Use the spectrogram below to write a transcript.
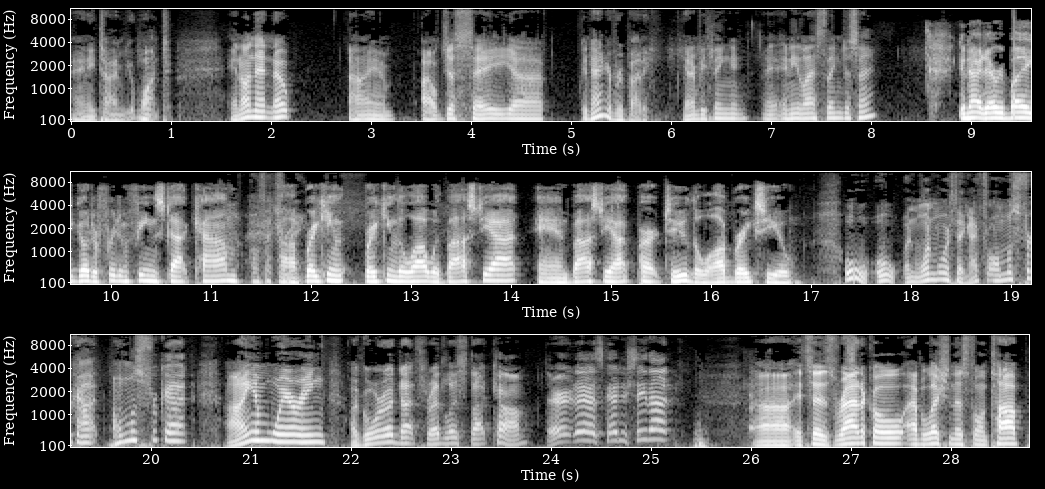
anytime you want. And on that note, I am. I'll just say uh, good night, everybody. Got everything? Any last thing to say? Good night, everybody. Go to freedomfeens.com. Oh, that's uh, right. Uh, breaking breaking the law with Bastiat and Bastiat Part Two. The law breaks you. Oh, oh, and one more thing. I almost forgot. Almost forgot. I am wearing agora.threadless.com there it is. Can you see that? Uh, it says radical abolitionist on top,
